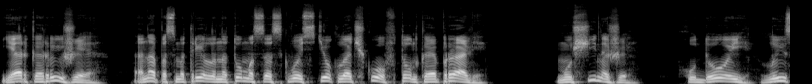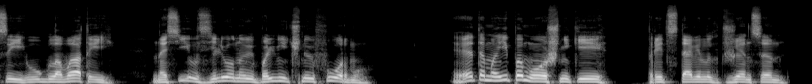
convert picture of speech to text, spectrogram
Ярко-рыжая, она посмотрела на Томаса сквозь стекла очков в тонкой оправе. Мужчина же, худой, лысый, угловатый, носил зеленую больничную форму. «Это мои помощники», — представил их Дженсен,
